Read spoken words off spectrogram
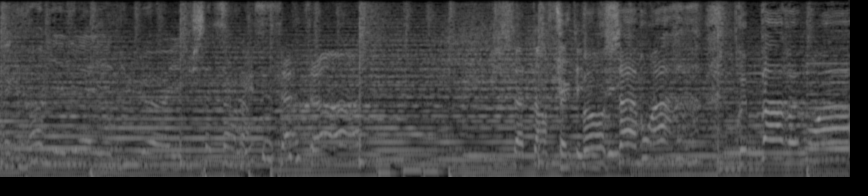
Mais grave, il y a, du, euh, il y a du satin là. Satan. satin Tu penses à moi, prépare-moi.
